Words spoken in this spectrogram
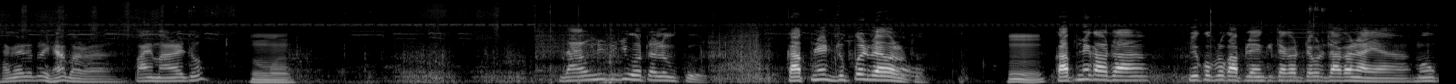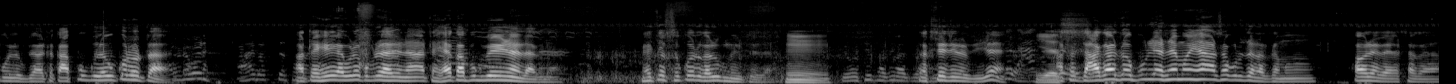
सगळ्यात आपलं ह्या भरा पाय मारायचो. मग. लावणी तुझी होता लवकर. कापण्यात दुप्पट व्यवहार होतो. कापणे का होता? ते कोपरं कापले की त्याकडे तेवढं जागा नाही आहे, मग उपलब्ध. आता कापूक लवकर होता. आता हे एवढं कपडे झाले ना आता ह्या कापूक वेळ नाही लागणार. ह्याच्यात सुकत घालूक मिळतं हं. लक्षात येईल तुझ्या? येस आता जागा जपुरी असल्यामुळे ह्या असा करूचा लागता मग? पावल्या वेळा सगळा.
